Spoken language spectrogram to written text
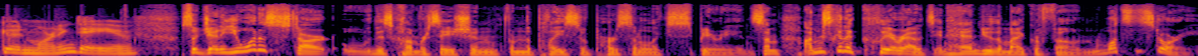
Good morning, Dave. So, Jenny, you want to start this conversation from the place of personal experience. I'm, I'm just going to clear out and hand you the microphone. What's the story?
